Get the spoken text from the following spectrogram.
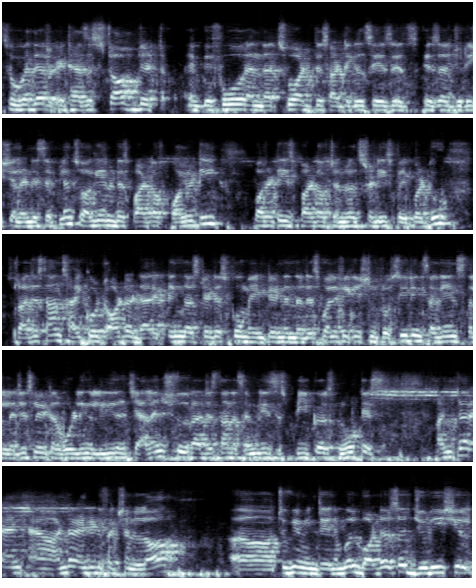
So whether it has stopped it before and that's what this article says is, is a judicial indiscipline so again it is part of polity. Polity is part of general studies paper 2 so rajasthan's high court order directing the status quo maintained in the disqualification proceedings against the legislator holding a legal challenge to the rajasthan assembly's speaker's notice. Under, uh, under anti-defection law uh, to be maintainable borders a judicial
